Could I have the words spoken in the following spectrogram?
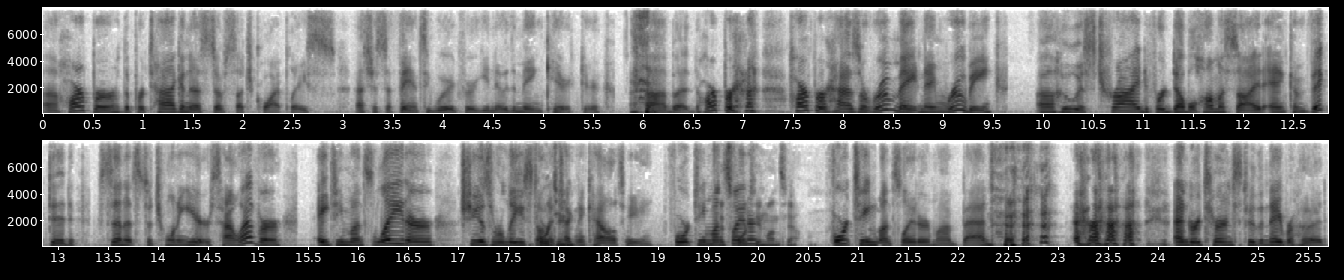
Uh, Harper, the protagonist of such a quiet place, that's just a fancy word for you know the main character. Uh, but Harper, Harper has a roommate named Ruby, uh, who is tried for double homicide and convicted, sentenced to 20 years. However, 18 months later, she is released on a technicality. 14 months it's later? 14 months yeah 14 months later, my bad, and returns to the neighborhood.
